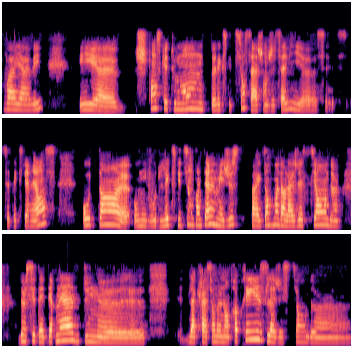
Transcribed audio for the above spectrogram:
pouvoir y arriver. Et euh, je pense que tout le monde de l'expédition, ça a changé sa vie, euh, cette expérience. Autant euh, au niveau de l'expédition en tant que telle, mais juste, par exemple, moi, dans la gestion d'un site Internet, d'une euh, de la création d'une entreprise, la gestion d'un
